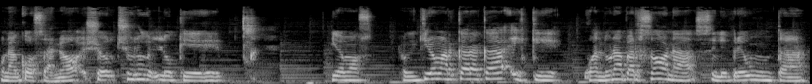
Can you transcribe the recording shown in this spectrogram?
una cosa, ¿no? Yo, yo lo que, digamos, lo que quiero marcar acá es que cuando una persona se le pregunta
